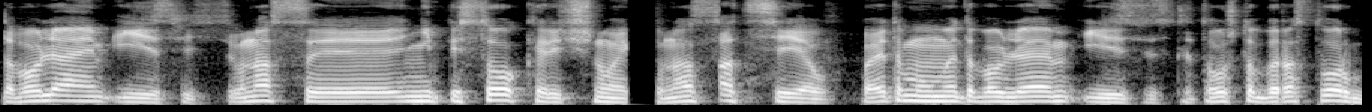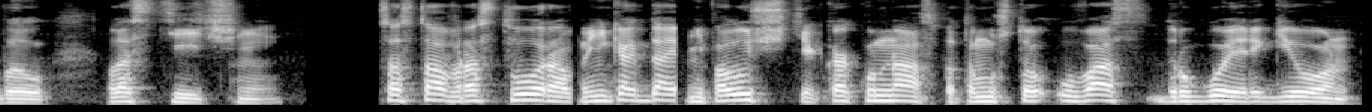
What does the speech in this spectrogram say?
Добавляем известь. У нас э, не песок речной, у нас отсев. Поэтому мы добавляем известь, для того, чтобы раствор был эластичней состав раствора вы никогда не получите, как у нас, потому что у вас другой регион,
